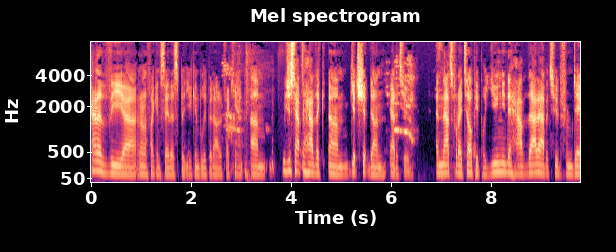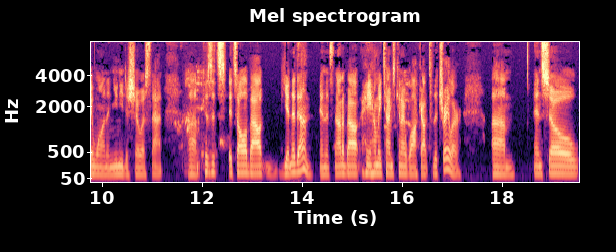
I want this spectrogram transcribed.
kind of the, uh, I don't know if I can say this, but you can bleep it out if I can't. Um, we just have to have the, um, get shit done attitude. And that's what I tell people. You need to have that attitude from day one and you need to show us that because um, it's it's all about getting it done, and it's not about hey, how many times can I walk out to the trailer? Um, and so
